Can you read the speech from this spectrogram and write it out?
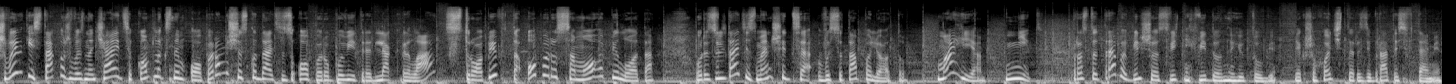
Швидкість також визначається комплексним опером, що складається з опору повітря для крила, стропів та опору самого пілота. У результаті зменшується висота польоту. Магія? Ні. Просто треба більше освітніх відео на Ютубі, якщо хочете розібратись в темі.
